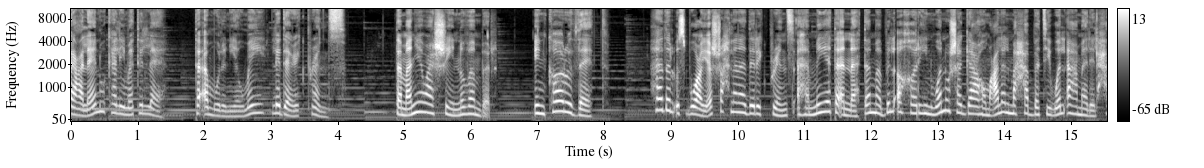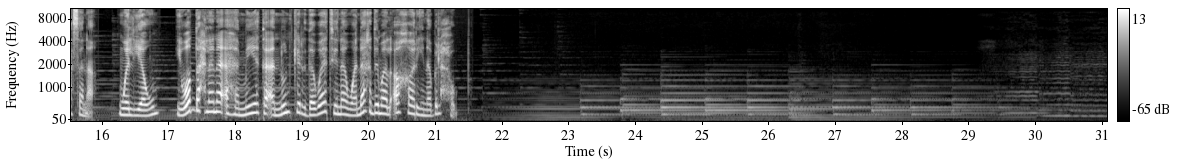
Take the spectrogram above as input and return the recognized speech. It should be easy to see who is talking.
Speaker 1: إعلان كلمة الله. تأمل يومي لديريك برينس.
Speaker 2: 28 نوفمبر. إنكار الذات. هذا الأسبوع يشرح لنا ديريك برينس أهمية أن نهتم بالآخرين ونشجعهم على المحبة والأعمال الحسنة. واليوم يوضح لنا أهمية أن ننكر ذواتنا ونخدم الآخرين بالحب.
